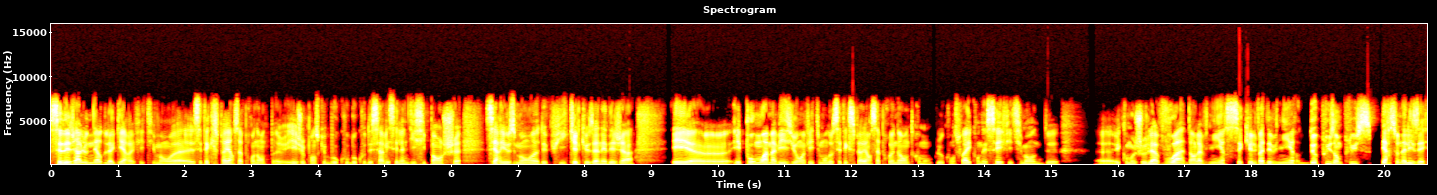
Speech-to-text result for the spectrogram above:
C'est déjà le nerf de la guerre, effectivement, cette expérience apprenante, et je pense que beaucoup, beaucoup de services et l'indice s'y penchent sérieusement depuis quelques années déjà. Et, euh, et, pour moi, ma vision effectivement de cette expérience apprenante, comme on le conçoit et qu'on essaie effectivement de euh, et comment je la vois dans l'avenir, c'est qu'elle va devenir de plus en plus personnalisée,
